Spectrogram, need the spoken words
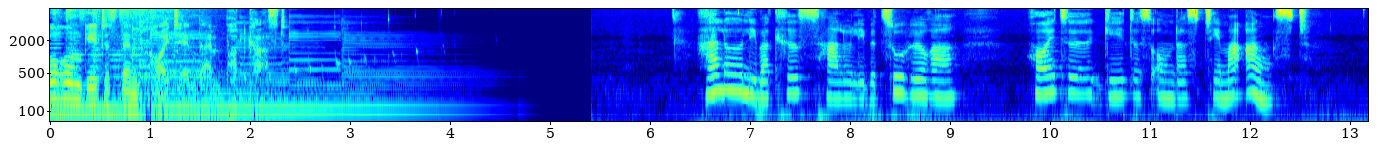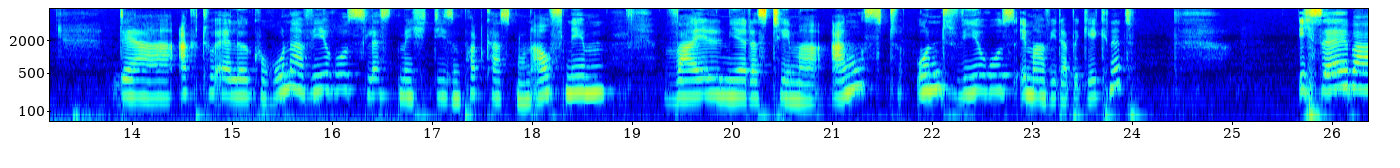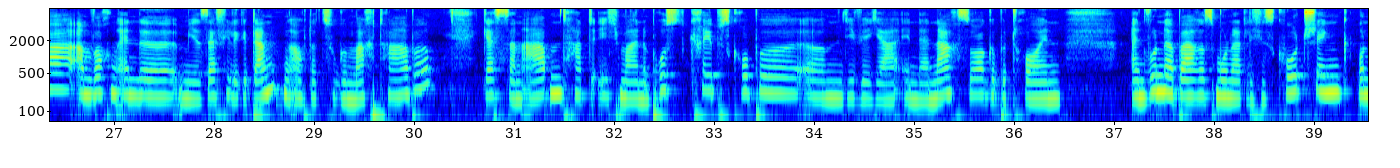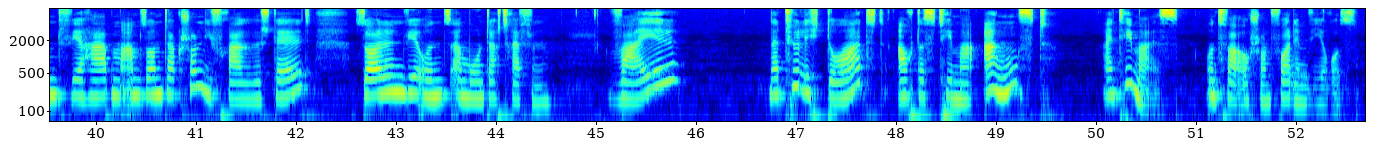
worum geht es denn heute in deinem Podcast? Hallo lieber Chris, hallo liebe Zuhörer. Heute geht es um das Thema Angst. Der aktuelle Coronavirus lässt mich diesen Podcast nun aufnehmen, weil mir das Thema Angst und Virus immer wieder begegnet. Ich selber am Wochenende mir sehr viele Gedanken auch dazu gemacht habe. Gestern Abend hatte ich meine Brustkrebsgruppe, ähm, die wir ja in der Nachsorge betreuen, ein wunderbares monatliches Coaching und wir haben am Sonntag schon die Frage gestellt, sollen wir uns am Montag treffen? Weil natürlich dort auch das Thema Angst ein Thema ist. Und zwar auch schon vor dem Virus.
